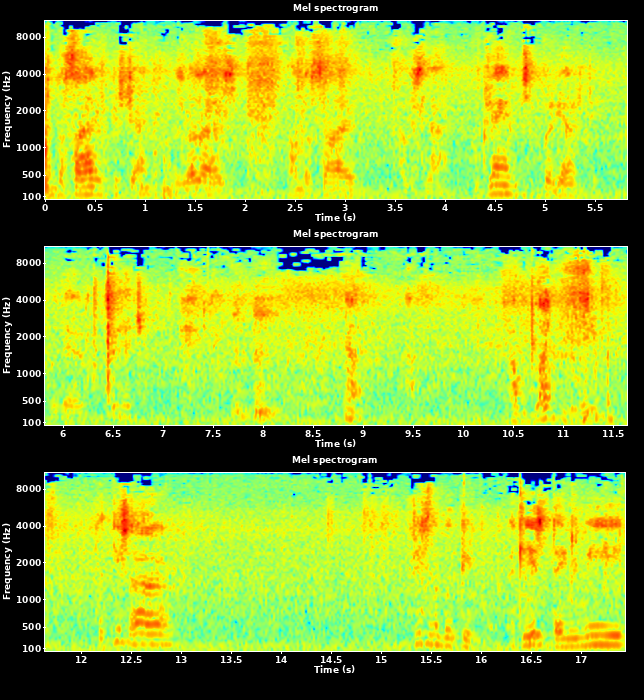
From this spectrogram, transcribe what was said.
on the side of Christianity as well as on the side of Islam who claim superiority for their religion. Now, I would like to believe that these are reasonable people. At least they meet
